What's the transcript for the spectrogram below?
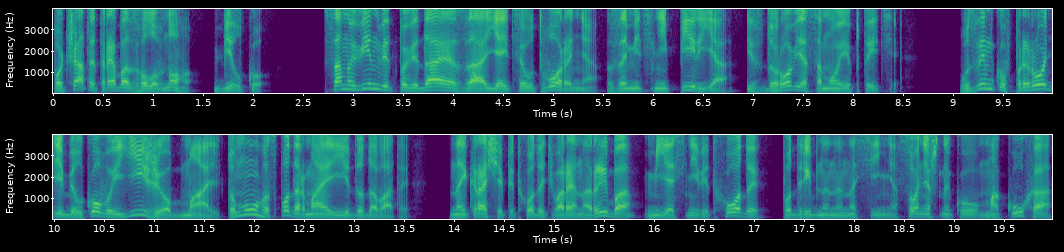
Почати треба з головного білку. Саме він відповідає за яйцеутворення, за міцні пір'я і здоров'я самої птиці. Узимку в природі білкової їжі обмаль, тому господар має її додавати. Найкраще підходить варена риба, м'ясні відходи, подрібнене насіння соняшнику, макуха,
